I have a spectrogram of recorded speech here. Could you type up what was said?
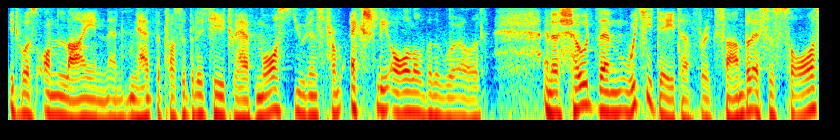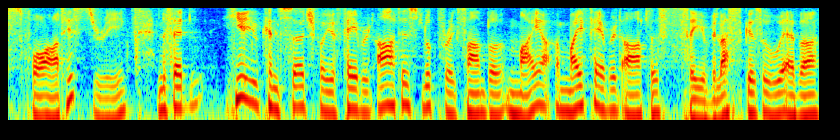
it was online and we had the possibility to have more students from actually all over the world. And I showed them Wikidata, for example, as a source for art history. And I said, here you can search for your favorite artist. Look, for example, my, uh, my favorite artist, say Velasquez or whoever.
